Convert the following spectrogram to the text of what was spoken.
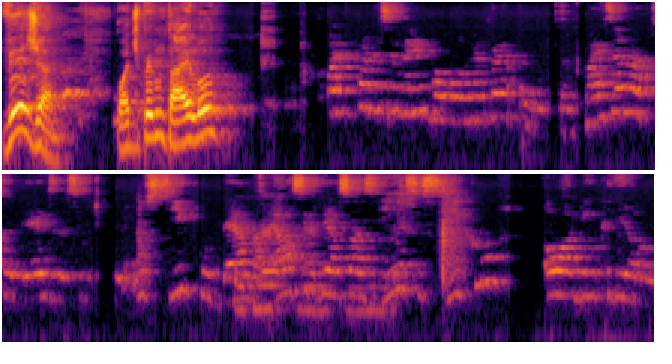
Veja, pode perguntar, Elo. Pode parecer meio boba a minha pergunta, mas a natureza, assim, tipo, o ciclo dela, ela se cria sozinha esse ciclo ou alguém criou?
